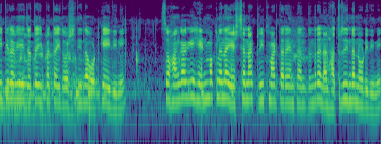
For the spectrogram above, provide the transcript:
ಟಿ ಟಿ ರವಿ ಜೊತೆ ಇಪ್ಪತ್ತೈದು ವರ್ಷದಿಂದ ಒಟ್ಟಿಗೆ ಇದ್ದೀನಿ. ಸೊ ಹಾಗಾಗಿ ಹೆಣ್ಮಕ್ಳನ್ನ ಎಷ್ಟು ಚೆನ್ನಾಗಿ ಟ್ರೀಟ್ ಮಾಡ್ತಾರೆ ಅಂತಂತಂದರೆ ನಾನು ಹತ್ತಿರದಿಂದ ನೋಡಿದ್ದೀನಿ.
